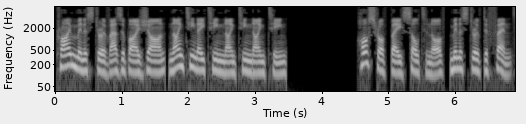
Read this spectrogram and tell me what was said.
Prime Minister of Azerbaijan 1918-1919 Hosrov Bey Sultanov, Minister of Defense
